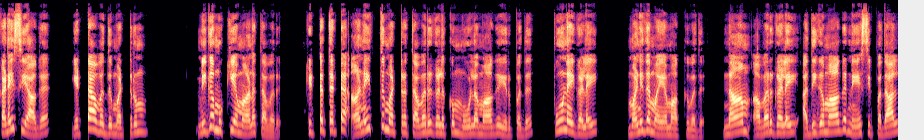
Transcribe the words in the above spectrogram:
கடைசியாக எட்டாவது மற்றும் மிக முக்கியமான தவறு. கிட்டத்தட்ட அனைத்து மற்ற தவறுகளுக்கும் மூலமாக இருப்பது பூனைகளை மனிதமயமாக்குவது. நாம் அவர்களை அதிகமாக நேசிப்பதால்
